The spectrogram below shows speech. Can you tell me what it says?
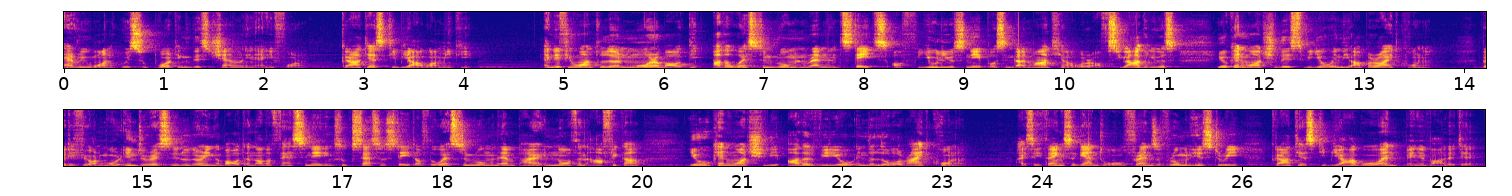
everyone who is supporting this channel in any form. Gratias tibiago amici. And if you want to learn more about the other Western Roman remnant states of Julius Nepos in Dalmatia or of Syagrius, you can watch this video in the upper right corner. But if you are more interested in learning about another fascinating successor state of the Western Roman Empire in Northern Africa, you can watch the other video in the lower right corner. I say thanks again to all friends of Roman history, gratias tibiago and bene valete.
